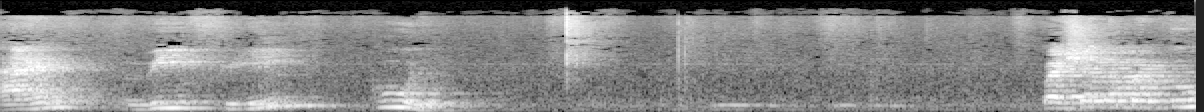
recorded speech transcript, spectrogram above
and we feel cool. Question number two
